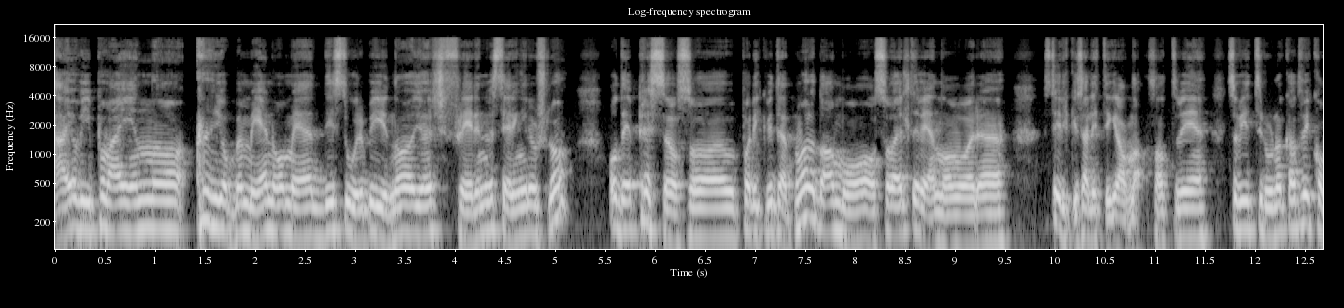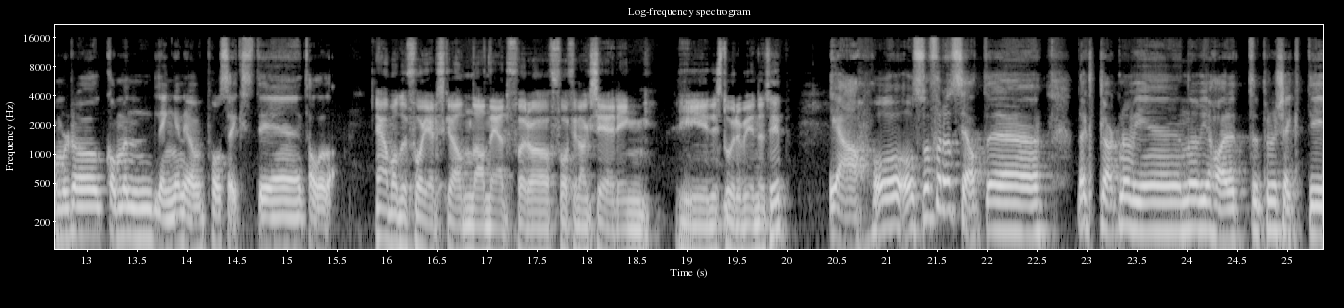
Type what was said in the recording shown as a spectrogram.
er jo vi på vei inn og jobber mer nå med de store byene og gjør flere investeringer i Oslo. Og Det presser også på likviditeten vår, og da må også LTV-en vår eh, styrke seg litt. Grann, så, vi, så, vi, tror nok at vi kommer til å komme lenger nedover på 60-tallet da. Ja, Må du få gjeldsgraden da ned for å få finansiering i de store byene? typ? Ja, og også for å se at uh, det er klart når vi, når vi har et prosjekt i,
